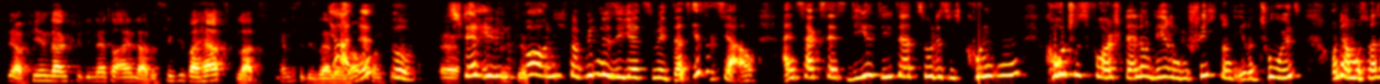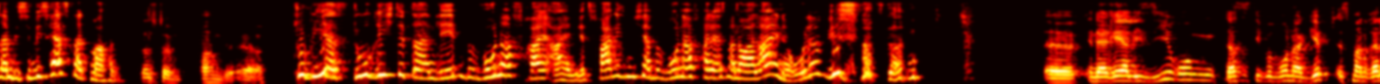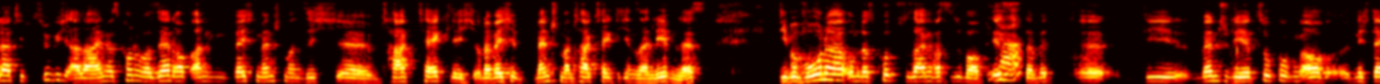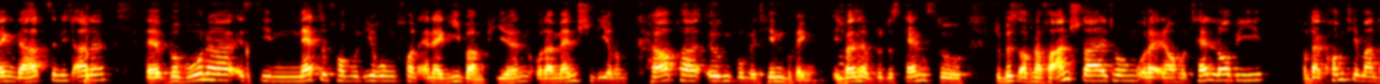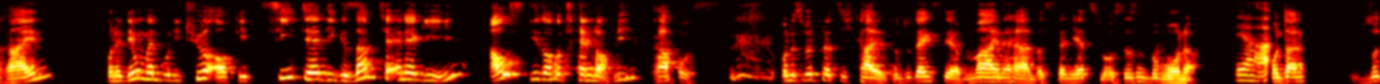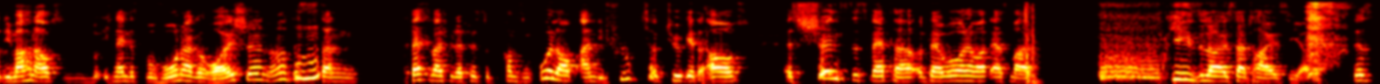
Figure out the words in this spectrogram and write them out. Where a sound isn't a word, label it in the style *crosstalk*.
Ja, vielen Dank für die nette Einladung. Das klingt wie bei Herzblatt. Kennst du die Sendung ja, noch? Ist so. Äh, Stell ihr die vor und ich verbinde sie jetzt mit. Das ist es ja auch. Ein Success Deal dient dazu, dass ich Kunden, Coaches vorstelle und deren Geschichte und ihre Tools. Und da muss man es ein bisschen wie Herzblatt machen. Das stimmt. Machen wir, ja. Tobias, du richtet dein Leben bewohnerfrei ein. Jetzt frage ich mich ja bewohnerfrei, da ist man noch alleine, oder? Wie ist das dann? Äh, in der Realisierung, dass es die Bewohner gibt, ist man relativ zügig allein. Es kommt aber sehr darauf an, mit welchem Menschen man sich äh, tagtäglich oder welche Menschen man tagtäglich in sein Leben lässt. Die Bewohner, um das kurz zu sagen, was es überhaupt ja. ist, damit äh, die Menschen, die hier zugucken, auch nicht denken, der hat sie nicht alle. Äh, Bewohner ist die nette Formulierung von Energievampiren oder Menschen, die ihren Körper irgendwo mit hinbringen. Ich weiß nicht, ob du das kennst. Du, du bist auf einer Veranstaltung oder in einer Hotellobby und da kommt jemand rein und in dem Moment, wo die Tür aufgeht, zieht der die gesamte Energie aus dieser Hotellobby raus. Und es wird plötzlich kalt und du denkst dir, meine Herren, was ist denn jetzt los? Das ist ein Bewohner. Ja. Und dann, so, die machen auch, ich nenne das Bewohnergeräusche, ne? Das mhm. ist dann, das beste Beispiel dafür ist, du kommst im Urlaub an, die Flugzeugtür geht auf, es ist schönstes Wetter und der Bewohner macht erstmal, Gisela ist das heiß hier. Das,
